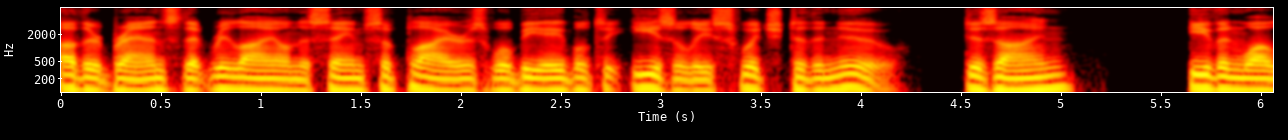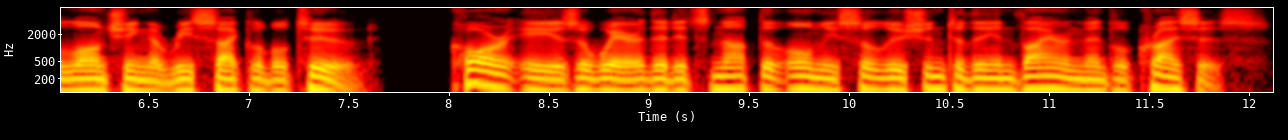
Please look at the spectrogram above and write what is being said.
Other brands that rely on the same suppliers will be able to easily switch to the new design. Even while launching a recyclable tube, Corra is aware that it's not the only solution to the environmental crisis.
